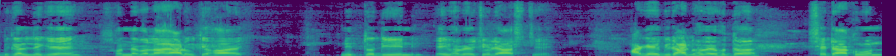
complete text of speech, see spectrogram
বিকেল দিকে সন্ধ্যাবেলায় আরতি হয়, নিত্যদিন এইভাবে চলে আসছে। আগে বিরাটভাবে হতো, সেটা এখন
